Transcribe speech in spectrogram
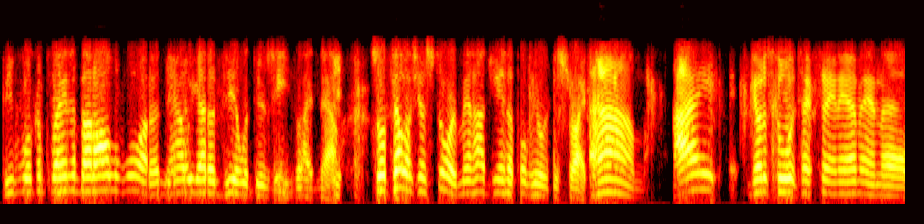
People were complaining about all the water. Now we got to deal with this heat right now. So tell us your story, man. How'd you end up over here with the strike? Um, I go to school at Texas A&M, and uh,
